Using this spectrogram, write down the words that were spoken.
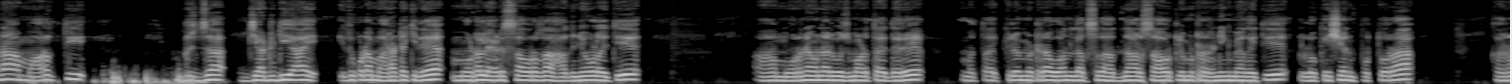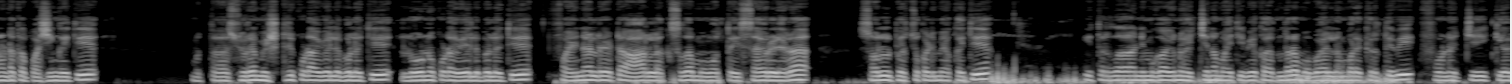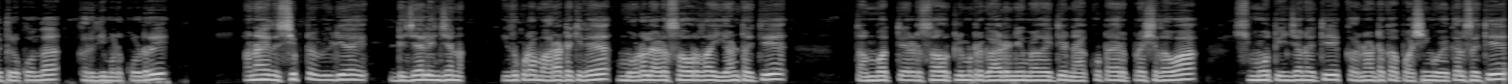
ಅಣ್ಣ Maruti Brezza Z D I. ಇದು ಕೂಡ ಮಾರಾಟಕ್ಕಿದೆ. ಮಾಡಲ್ ಎರಡು ಸಾವಿರದ ಹದಿನೇಳು ಐತಿ. ಮೂರನೇ ಓನರ್ ಯೂಸ್ ಮಾಡ್ತಾ ಇದ್ದಾರೆ. ಮತ್ತು ಕಿಲೋಮೀಟ್ರ್ ಒಂದು ಲಕ್ಷದ ಹದಿನಾರು ಸಾವಿರ ಕಿಲೋಮೀಟ್ರ್ ರನ್ನಿಂಗ್ ಮ್ಯಾಗ ಐತಿ. ಲೊಕೇಶನ್ ಪುತ್ತೂರ, ಕರ್ನಾಟಕ ಪಾಸಿಂಗ್ ಐತಿ. ಮತ್ತು ಸುರಮ್ ಹಿಸ್ಟ್ರಿ ಕೂಡ ಅವೈಲೇಬಲ್ ಐತಿ. ಲೋನು ಕೂಡ ಅವೈಲೇಬಲ್ ಐತಿ. ಫೈನಲ್ ರೇಟ್ ಆರು ಲಕ್ಷದ ಮೂವತ್ತೈದು ಸಾವಿರ ಹೇಳ್ಯಾರ. ಸ್ವಲ್ಪ ಹೆಚ್ಚು ಕಡಿಮೆ ಆಕೈತಿ. ಈ ಥರದ ನಿಮ್ಗೆ ಇನ್ನೂ ಹೆಚ್ಚಿನ ಮಾಹಿತಿ ಬೇಕಾದಂದ್ರೆ ಮೊಬೈಲ್ ನಂಬರ್ ಹಾಕಿರ್ತೀವಿ. ಫೋನ್ ಹಚ್ಚಿ ಕೇಳಿ ತಿಳ್ಕೊಂಡ ಖರೀದಿ ಮಾಡ್ಕೊಳ್ರಿ. ಅಣ್ಣ, ಇದು ಶಿಫ್ಟ್ ವಿಡಿಯೋ ಡಿಜೆಲ್ ಇಂಜನ್ ಇದು ಕೂಡ ಮಾರಾಟಕ್ಕಿದೆ. ಮಾಡಲ್ ಎರಡು ಸಾವಿರದ ಎಂಟು ಐತಿ. ತೊಂಬತ್ತೆರಡು ಸಾವಿರ ಕಿಲೋಮೀಟ್ರ್ ಗಾಡಿ ನಿಮ್ಮ ಐತಿ. ನಾಲ್ಕು ಟೈರ್ ಫ್ರೆಶ್ ಇದಾವೆ ಸ್ಮೂತ್ ಇಂಜನ್ ಐತಿ. ಕರ್ನಾಟಕ ಪಾಸಿಂಗ್ ವೆಹಿಕಲ್ಸ್ ಐತಿ.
